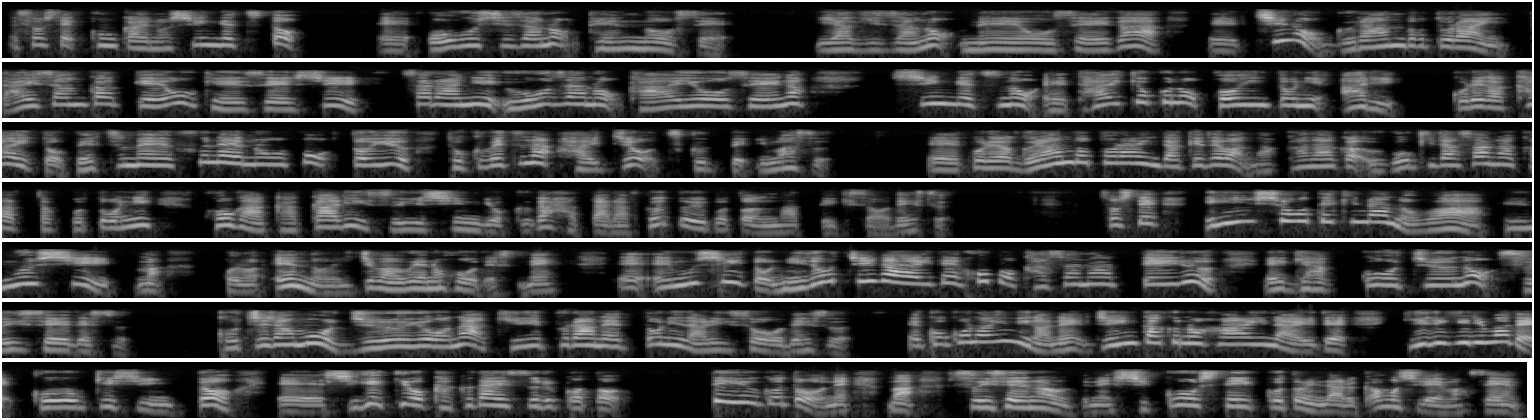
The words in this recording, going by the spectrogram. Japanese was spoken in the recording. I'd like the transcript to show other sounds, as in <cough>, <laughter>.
そして今回の新月と、え大牛座の天王星、ヤギ座の冥王星が、え地のグランドトライン、大三角形を形成し、さらに魚座の海洋星が新月の、え対極のポイントにあり、これが海と別名船の方という特別な配置を作っています。えー、これはグランドトラインだけではなかなか動き出さなかったことに、穂がかかり推進力が働くということになっていきそうです。そして印象的なのは MC、まあ、この円の一番上の方ですね。MC と二度違いでほぼ重なっている逆行中の彗星です。こちらも重要なキープラネットになりそうです。えここの意味がね、人格の範囲内でギリギリまで好奇心と、えー、刺激を拡大することっていうことをね、まあ、推薦なのでね、思考していくことになるかもしれません。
